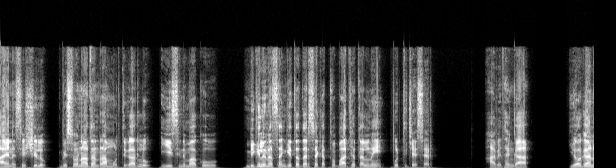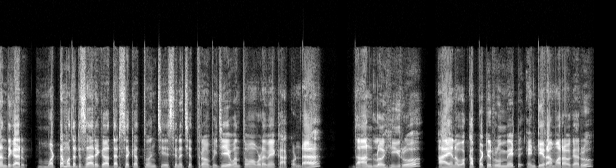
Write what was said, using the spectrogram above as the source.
ఆయన శిష్యులు విశ్వనాథన్ రామ్మూర్తిగారులు ఈ సినిమాకు మిగిలిన సంగీత దర్శకత్వ బాధ్యతల్ని పూర్తి చేశారు. ఆ విధంగా యోగానంద్ గారు మొట్టమొదటిసారిగా దర్శకత్వం చేసిన చిత్రం విజయవంతం అవడమే కాకుండా దానిలో హీరో ఆయన ఒకప్పటి రూమ్మేట్ ఎన్టీ రామారావు గారు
